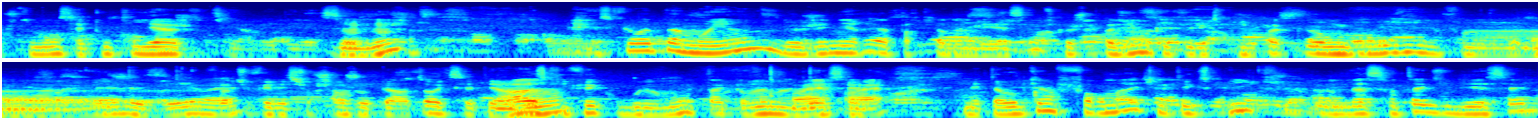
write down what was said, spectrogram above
justement cet outillage, Est-ce qu'il n'y aurait pas moyen de générer à partir d'un DSL Parce que je présume que tu l'exprimes pas que en Groovy, enfin, Ouais, vas-y, ouais. Enfin, tu fais les surcharges d'opérateurs, etc. Mhm. Ce qui fait qu'au bout d'un moment, tu as quand même un Ouais, DSL. Mais tu n'as aucun format qui t'explique la syntaxe du DSL.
